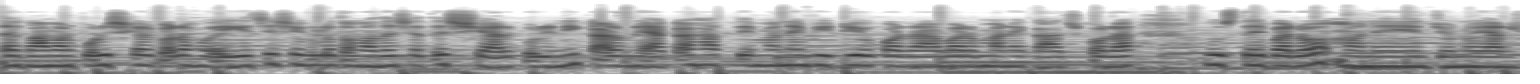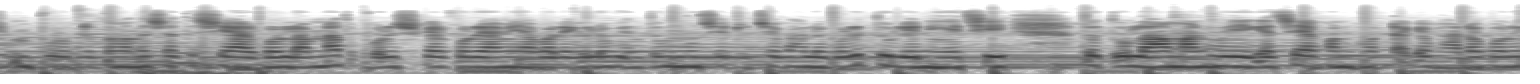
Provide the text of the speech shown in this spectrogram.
দেখো আমার পরিষ্কার করা হয়ে গেছে, সেগুলো তোমাদের সাথে শেয়ার করিনি, কারণ একা হাতে মানে ভিডিও করা, আবার মানে কাজ করা, বুঝতেই পারো। মানে এর জন্য আর পুরোটা তোমাদের সাথে শেয়ার করলাম না। তো পরিষ্কার করে আমি আবার এগুলো কিন্তু মুছে টুছে ভালো করে তুলে নিয়েছি। তো তোলা আমার হয়ে গেছে। এখন ঘরটাকে ভালো করে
